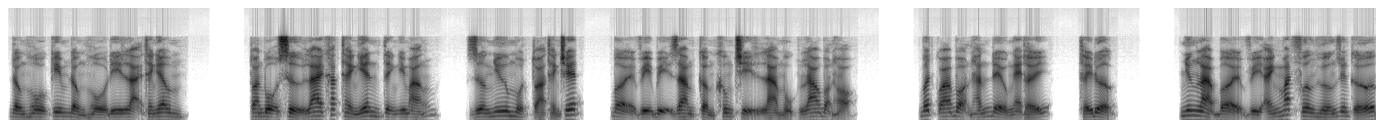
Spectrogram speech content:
đồng hồ kim đồng hồ đi lại thanh âm. Toàn bộ sử lai khắc thành yên tĩnh im ắng, dường như một tòa thành chết, bởi vì bị giam cầm không chỉ là mục lao bọn họ. Bất quá bọn hắn đều nghe thấy, thấy được. Nhưng là bởi vì ánh mắt phương hướng duyên cớ,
